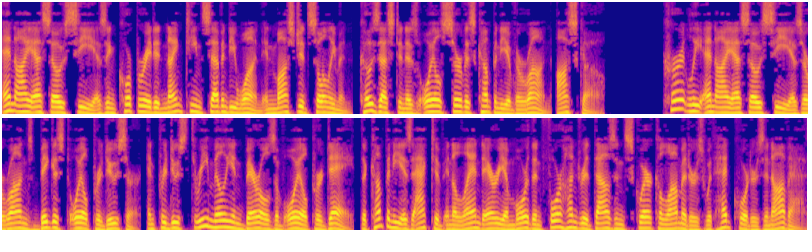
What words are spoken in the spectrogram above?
NISOC is incorporated 1971 in Masjed Soleyman, Khuzestan as Oil Service Company of Iran OSCO. Currently NISOC is Iran's biggest oil producer, and produce 3 million barrels of oil per day. The company is active in a land area more than 400,000 square kilometers with headquarters in Ahvaz.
